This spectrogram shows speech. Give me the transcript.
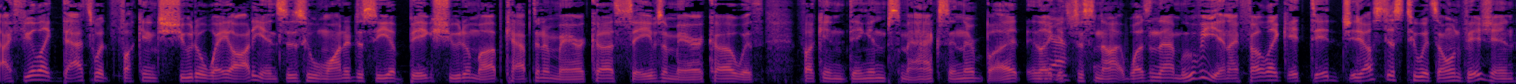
i feel like that's what fucking shoot away audiences who wanted to see a big shoot 'em up captain america saves america with fucking dinging smacks in their butt like Yeah. it's just not wasn't that movie and i felt like it did justice to its own vision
